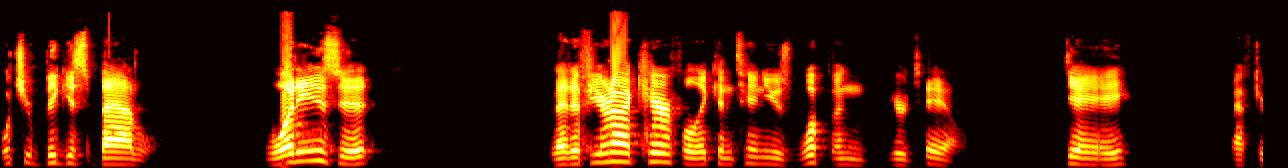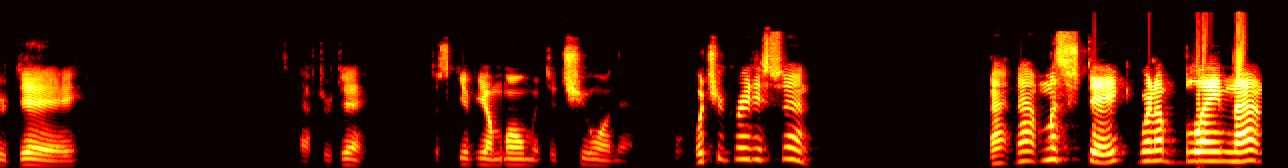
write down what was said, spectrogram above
What's your biggest battle? What is it that if you're not careful, it continues whooping your tail day after day after day? Just give you a moment to chew on that. What's your greatest sin? Not, not mistake. We're not blame not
